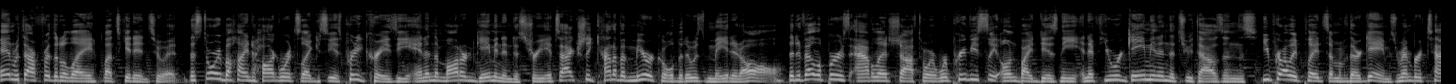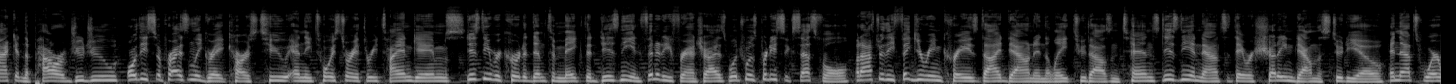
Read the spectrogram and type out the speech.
And without further delay, let's get into it. The story behind Hogwarts Legacy is pretty crazy, and in the modern gaming industry, it's actually kind of a miracle that it was made at all. The developers Avalanche Software were previously owned by Disney, and if you were gaming in the 2000s, you probably played some of their games. Remember Tak and the Power of Juju, or the surprisingly great Cars 2 and the Toy Story 3 tie-in games? Disney recruited them to make the Disney Infinity franchise, which was pretty successful, but after the figurine craze died down in the late 2010s, Disney announced that they were shutting down the studio, and that's where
